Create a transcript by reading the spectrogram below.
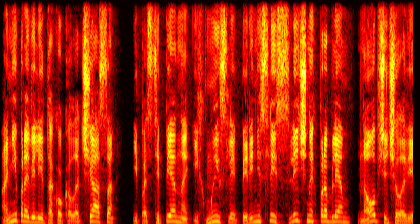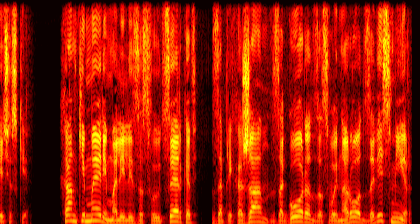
Они провели так около часа, и постепенно их мысли перенеслись с личных проблем на общечеловеческие. Ханки Мэри молились за свою церковь, за прихожан, за город, за свой народ, за весь мир.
